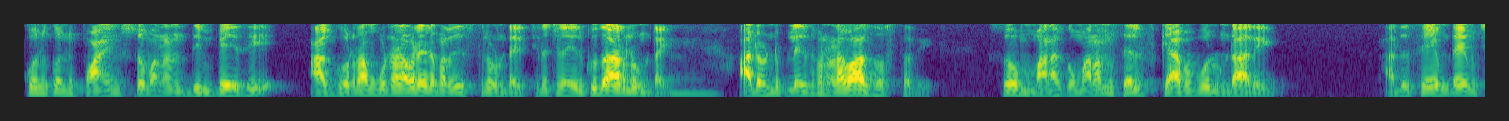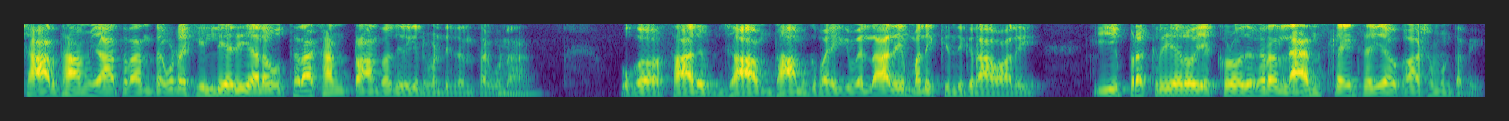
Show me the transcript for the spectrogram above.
కొన్ని కొన్ని పాయింట్స్లో మనం దింపేసి ఆ గుర్రం కూడా నడవలేని పరిస్థితులు ఉంటాయి. చిన్న చిన్న ఇరుకుదారులు ఉంటాయి. అటువంటి ప్లేస్ మనం నడవాల్సి వస్తుంది. సో మనకు మనం సెల్ఫ్ క్యాపబుల్ ఉండాలి. At the same time Chardham Yatra అంతా కూడా హిల్ ఏరియాలో ఉత్తరాఖండ్ ప్రాంతం జరిగేటువంటిది అంతా కూడా ఒకసారి జా ధామ్కి పైకి వెళ్ళాలి మళ్ళీ కిందికి రావాలి. ఈ ప్రక్రియలో ఎక్కడో దగ్గర ల్యాండ్ స్లైడ్స్ అయ్యే అవకాశం ఉంటుంది.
